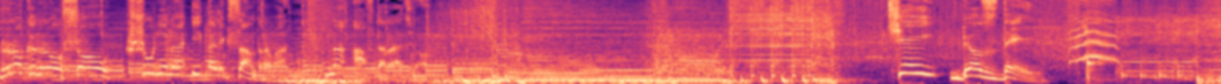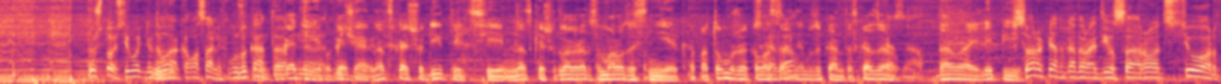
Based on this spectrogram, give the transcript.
Рок-н-ролл-шоу Шунина и Александрова на Авторадио. Чей бездей? Ну что, сегодня два колоссальных музыканта Погоди, э, погоди. отвечают. Надо сказать, что 9.37. Надо сказать, что 2 градуса мороза снег. А потом уже колоссальные Сказал? музыканты. Сказал. Сказал. Давай, лепи. В 1945 году родился Род Стюарт,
